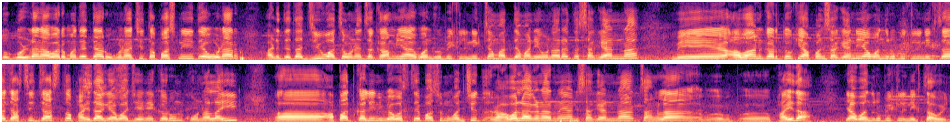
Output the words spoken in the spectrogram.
तो गोल्डन आवरमध्ये त्या रुग्णाची तपासणी इथे होणार आणि त्याचा जीव वाचवण्याचं काम या वनरूपी क्लिनिकच्या माध्यमाने होणार आहे. तर सगळ्यांना मी आवाहन करतो की आपण सगळ्यांनी या वनरूपी क्लिनिकचा जास्तीत जास्त फायदा घ्यावा जेणेकरून कोणालाही आपत्कालीन व्यवस्थेपासून वंचित राहावं लागणार नाही आणि सगळ्यांना चांगला फायदा या वनरूपी क्लिनिकचा होईल.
